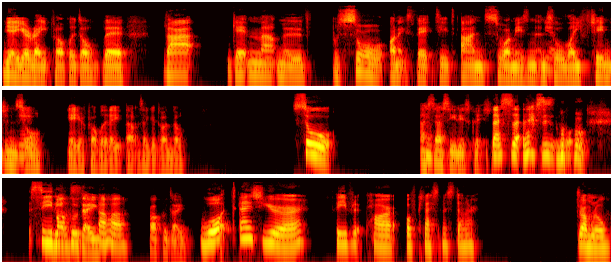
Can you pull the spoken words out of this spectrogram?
yeah, you're right, probably, Doll. The that getting that move was so unexpected and so amazing and Yeah. so life changing. So yeah, you're probably right. That was a good one, though. So That's a serious question. this this is serious. Buckle down. Uh-huh. Buckle down. What is your favourite part of Christmas dinner? Drum roll.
